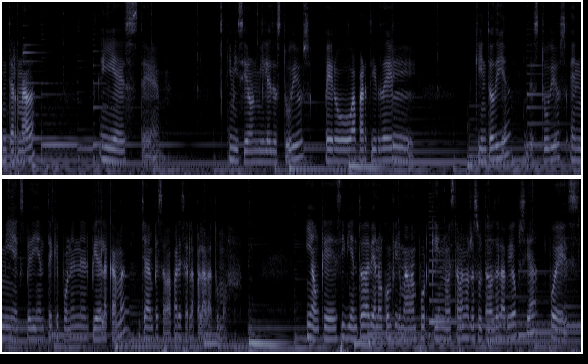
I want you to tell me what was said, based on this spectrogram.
internada y este y me hicieron miles de estudios, pero a partir del quinto día de estudios en mi expediente que ponen en el pie de la cama ya empezaba a aparecer la palabra tumor. Y aunque si bien todavía no confirmaban porque no estaban los resultados de la biopsia, pues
